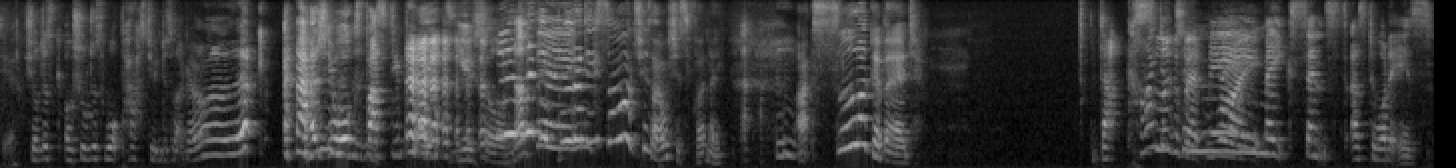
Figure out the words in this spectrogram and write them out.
dear. She'll just, oh, she'll just walk past you and just like go, oh look, as she walks past your plate. You saw nothing. Bloody sword. She's like, oh, she's funny. Right, Slugabed. That kind of to Slugabed, me right. makes sense as to what it is.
